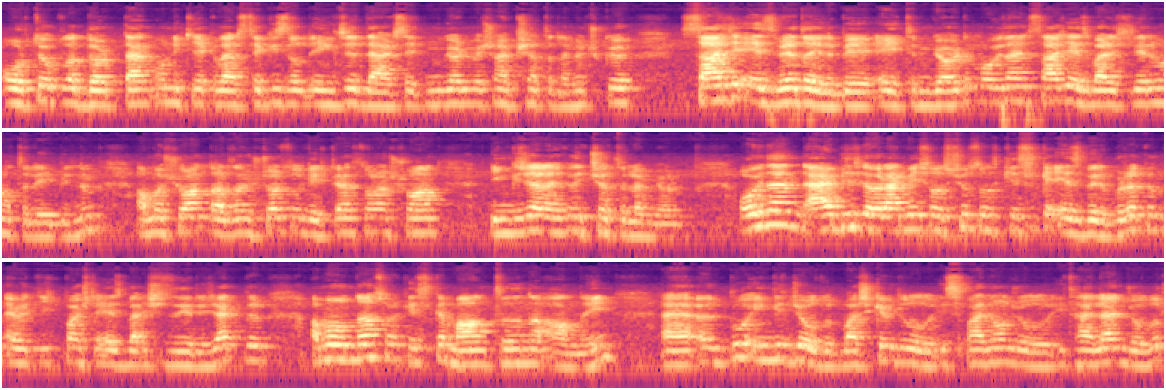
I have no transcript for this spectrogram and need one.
ortaokula 4'ten 12'ye kadar 8 yıl İngilizce ders eğitimi gördüm ve şu an bir şey hatırlamıyorum. Çünkü sadece ezbere dayalı bir eğitim gördüm. O yüzden sadece ezberlediklerimi hatırlayabildim. Ama şu an aradan 3-4 yıl geçtikten sonra şu an İngilizce alakalı hiç şey hatırlamıyorum. O yüzden eğer bir dil öğrenmeye çalışıyorsanız kesinlikle ezberi bırakın. Evet ilk başta ezber işinize yarayacaktır. Ama ondan sonra kesinlikle mantığını anlayın. Ee, bu İngilizce olur, başka bir dil olur, İspanyolca olur, İtalyanca olur.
